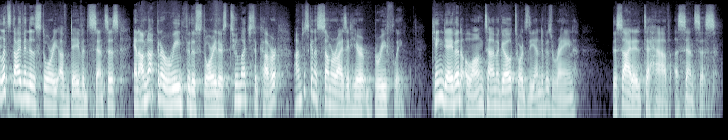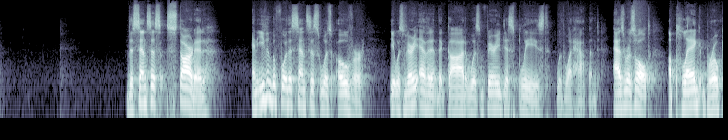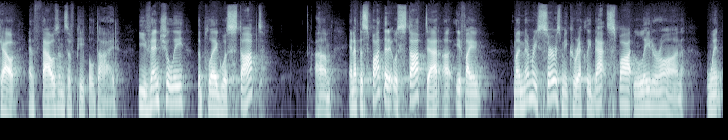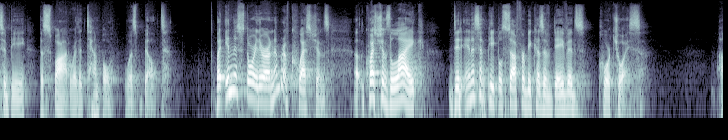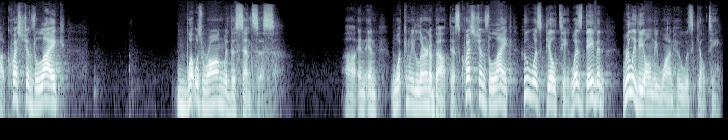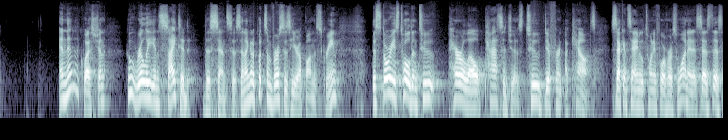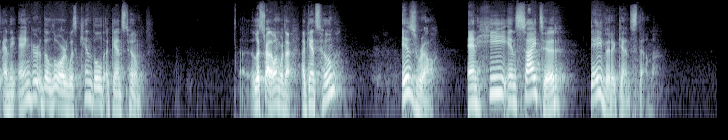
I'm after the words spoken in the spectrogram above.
Let's dive into the story of David's census. And I'm not going to read through the story, there's too much to cover. I'm just going to summarize it here briefly. King David, a long time ago, towards the end of his reign, decided to have a census. The census started, and even before the census was over, it was very evident that God was very displeased with what happened. As a result, a plague broke out and thousands of people died. Eventually, the plague was stopped. Um, and at the spot that it was stopped at, uh, if I, my memory serves me correctly, that spot later on went to be the spot where the temple was built. But in this story, there are a number of questions. Uh, questions like Did innocent people suffer because of David's poor choice? Uh, questions like What was wrong with the census? Uh, and, and what can we learn about this? Questions like Who was guilty? Was David really the only one who was guilty? And then the question Who really incited the census. And I'm going to put some verses here up on the screen. The story is told in two parallel passages, two different accounts. 2 Samuel 24, verse 1, and it says this And the anger of the Lord was kindled against whom? Let's try that one more time. Against whom? Israel. And he incited David against them,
